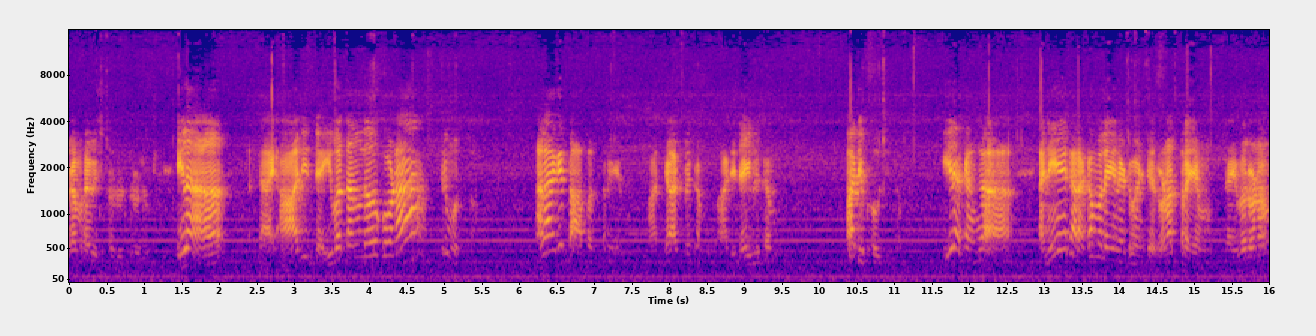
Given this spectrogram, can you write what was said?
బ్రహ్మ విష్ణు రుద్రులు ఇలా ఆది దైవతంలో కూడా త్రిమూర్తులు. అలాగే తాపత్రయం ఆధ్యాత్మికం ఆది దైవికం ఆది భౌతికం ఈ రకంగా అనేక రకములైనటువంటి రుణత్రయం దైవ రుణం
